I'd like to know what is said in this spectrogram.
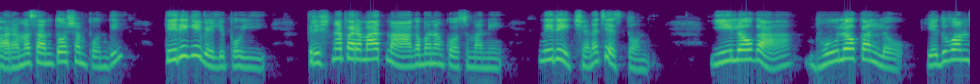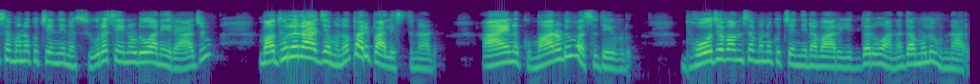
పరమ సంతోషం పొంది తిరిగి వెళ్ళిపోయి కృష్ణ పరమాత్మ ఆగమనం కోసమని నిరీక్షణ చేస్తోంది. ఈలోగా భూలోకంలో యదువంశమునకు చెందిన సూరసేనుడు అనే రాజు మధుర రాజ్యమును పరిపాలిస్తున్నాడు. ఆయన కుమారుడు వసుదేవుడు. భోజవంశమునకు చెందిన వారు ఇద్దరు అన్నదమ్ములు ఉన్నారు.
